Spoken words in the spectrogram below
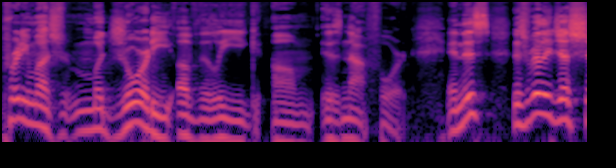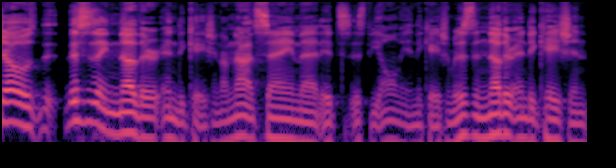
pretty much majority of the league um, is not for it. And this this really just shows this is another indication. I'm not saying that it's it's the only indication, but it's another indication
